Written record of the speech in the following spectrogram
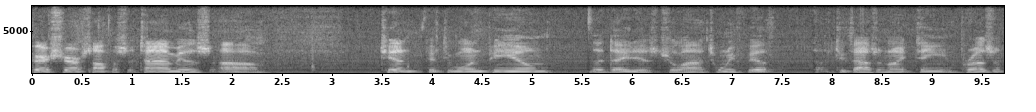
Parish Sheriff's Office. The time is um, 10:51 p.m. The date is July 25th, uh, 2019. Present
